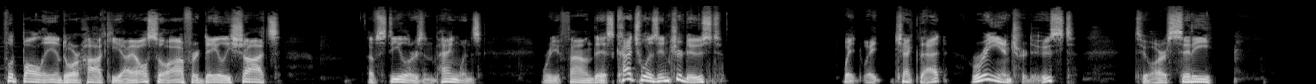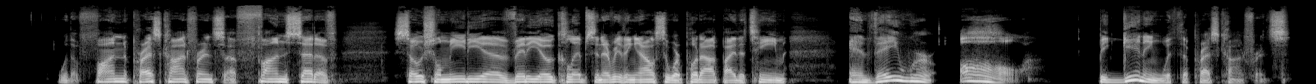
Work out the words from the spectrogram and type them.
football and or hockey. I also offer daily shots of Steelers and Penguins where you found this. Cutch was introduced. Wait, wait, check that. Reintroduced to our city with a fun press conference, a fun set of social media, video clips, and everything else that were put out by the team. And they were all, beginning with the press conference,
